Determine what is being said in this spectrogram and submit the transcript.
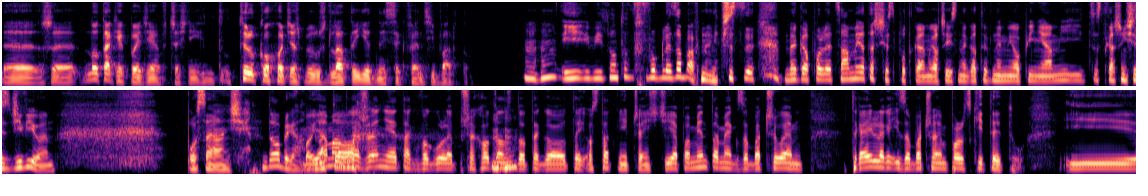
e, że no tak jak powiedziałem wcześniej, tylko chociażby już dla tej jednej sekwencji warto. Mhm. I, I no to w ogóle zabawne, nie wszyscy mega polecamy. Ja też się spotkałem raczej z negatywnymi opiniami i strasznie się zdziwiłem po seansie. Dobra. Bo ja no to... mam wrażenie, tak w ogóle przechodząc mhm. do tego, tej ostatniej części, ja pamiętam jak zobaczyłem trailer i zobaczyłem polski tytuł. I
